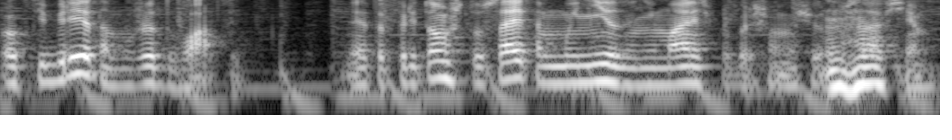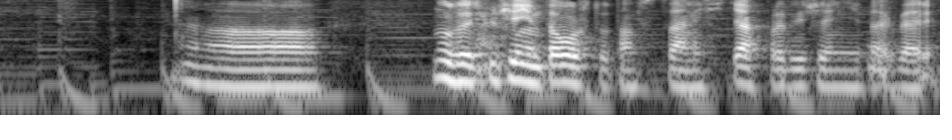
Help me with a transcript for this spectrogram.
в октябре там уже 20. Это при том, что сайтом мы не занимались, по большому счету, uh-huh. совсем. А, ну, за исключением того, что там в социальных сетях продвижение и так далее.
